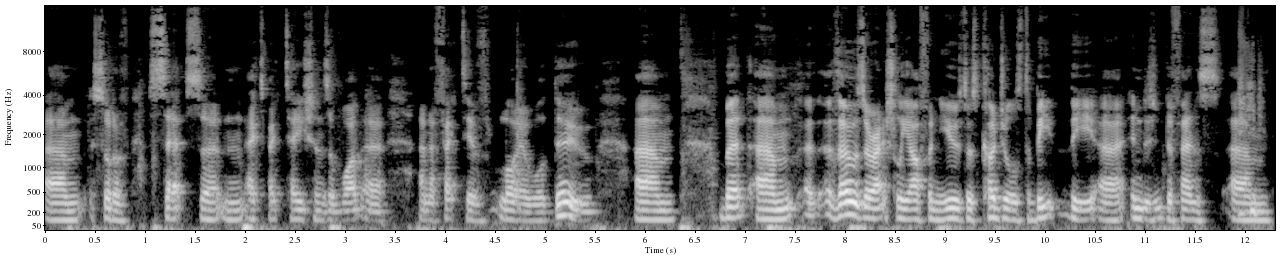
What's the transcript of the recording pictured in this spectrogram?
um, sort of set certain expectations of what an effective lawyer will do. Um, but um, those are actually often used as cudgels to beat the uh, indigent defense um,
